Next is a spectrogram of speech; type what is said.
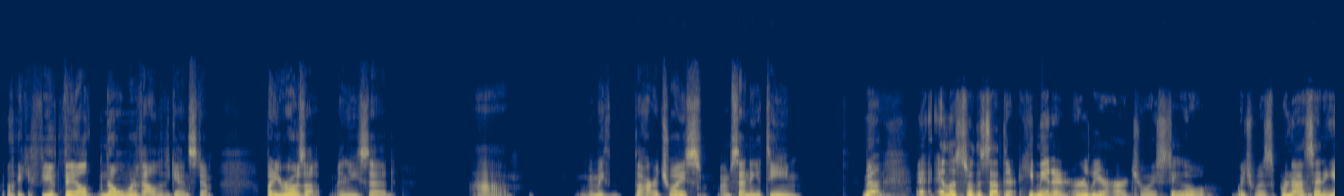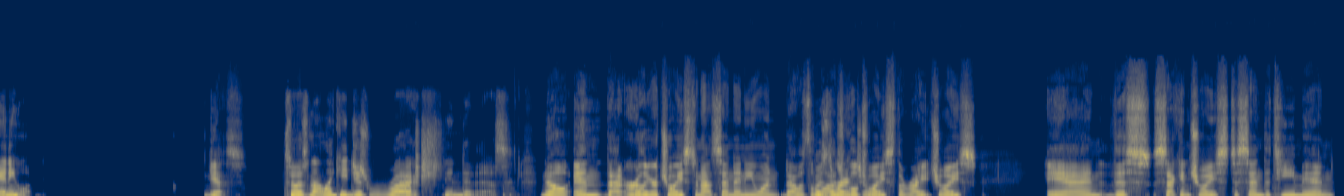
like if he had failed, no one would have held it against him. But he rose up and he said, uh, "I'm gonna make the hard choice. I'm sending a team." Yeah, and let's throw this out there. He made an earlier hard choice too, which was we're not sending anyone. Yes. So it's not like he just rushed into this. No, and that earlier choice to not send anyone, that was the Was the right logical choice. choice, the right choice. And this second choice to send the team in,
